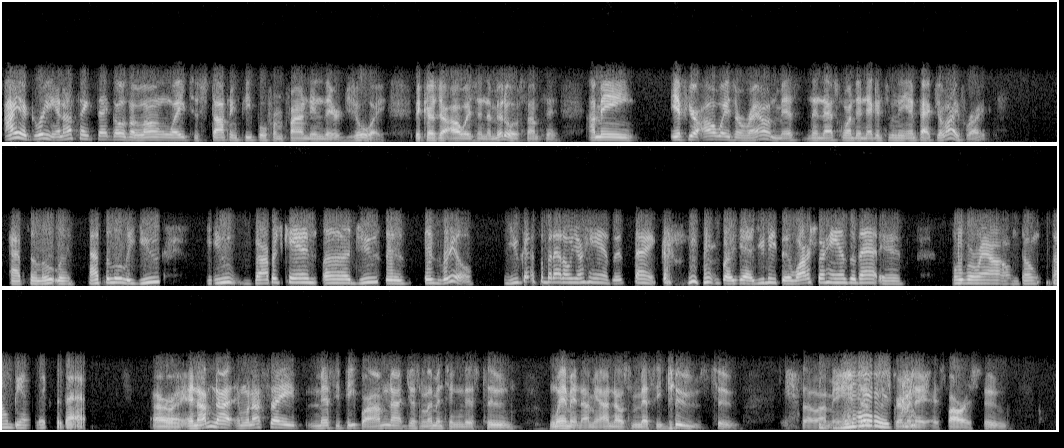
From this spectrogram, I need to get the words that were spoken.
I agree, and I think that goes a long way to stopping people from finding their joy because they're always in the middle of something. I mean, if you're always around mess, then that's going to negatively impact your life, right? Absolutely, absolutely. You, you garbage can uh, juice is is real you got some of that on your hands, it stank. so yeah, you need to wash your hands of that and move around. Don't don't be a mix of that. All right, and I'm not. And when I say messy people, I'm not just limiting this to women. I mean, I know some messy dudes too. So I mean, yes. it doesn't discriminate as far as who.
